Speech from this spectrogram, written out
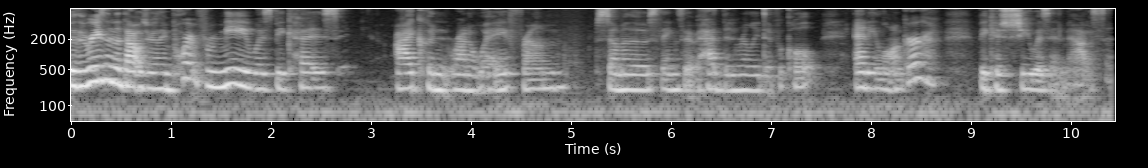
But the reason that that was really important for me was because I couldn't run away from some of those things that had been really difficult any longer because she was in Madison.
